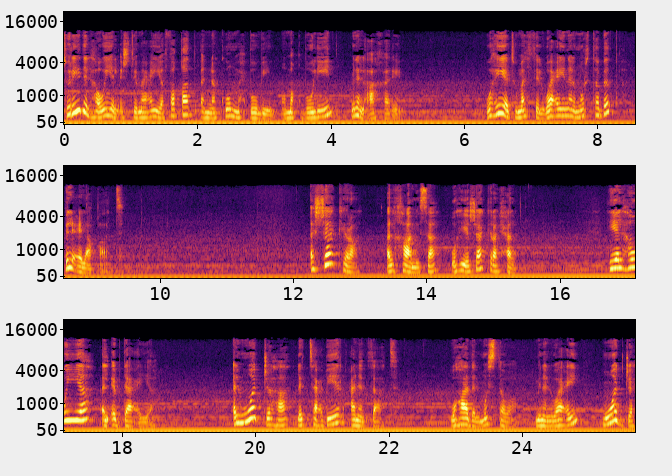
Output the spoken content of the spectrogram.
تريد الهوية الاجتماعية فقط أن نكون محبوبين ومقبولين من الآخرين وهي تمثل وعينا المرتبط بالعلاقات. الشاكرة الخامسة وهي شاكرة الحلق هي الهوية الإبداعية الموجهة للتعبير عن الذات وهذا المستوى من الوعي موجه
